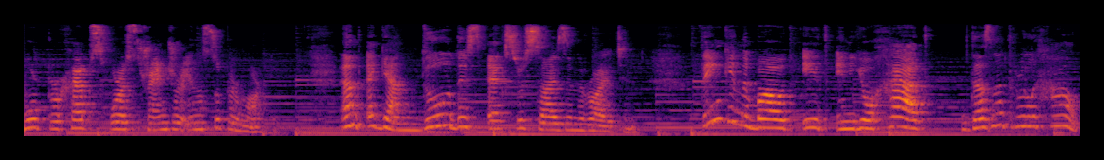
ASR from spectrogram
or perhaps for a stranger in a supermarket. And again, do this exercise in writing. Thinking about it in your head does not really help.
